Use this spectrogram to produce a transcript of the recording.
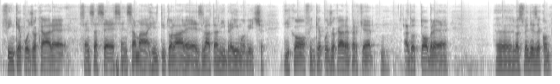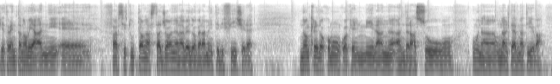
finché può giocare senza se e senza ma il titolare è Zlatan Ibrahimovic. Dico finché può giocare perché ad ottobre eh, lo svedese compie 39 anni e farsi tutta una stagione la vedo veramente difficile. Non credo comunque che il Milan andrà su una, un'alternativa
